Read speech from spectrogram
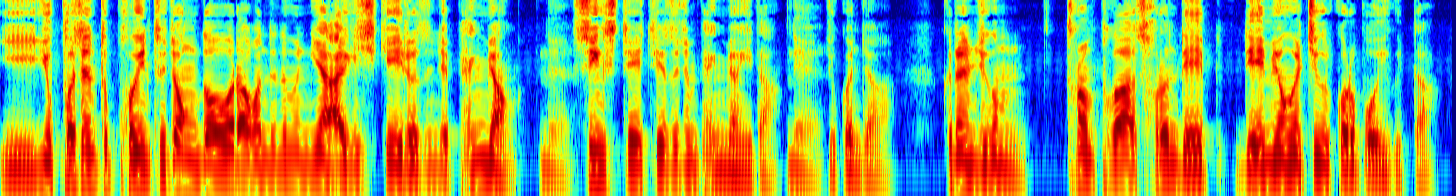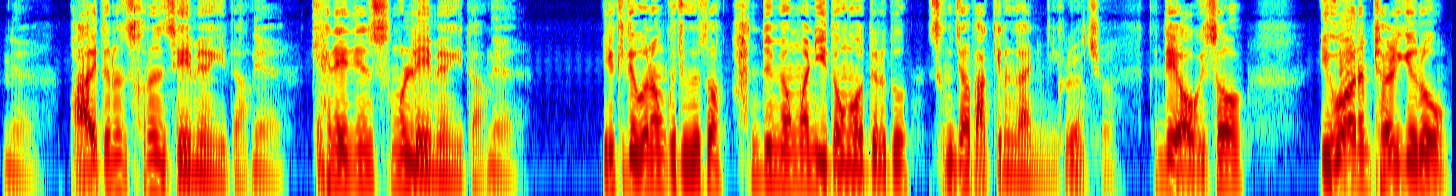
이6% 포인트 정도라고 한다면 그냥 알기 쉽게 이래서 이제 100명. 네. swing state에서 좀 100명이다. 네. 유권자가. 그러면 지금 트럼프가 34명을 찍을 거로 보이고 있다. 네. 바이든은 33명이다. 네. 케네디는 24명이다. 네. 이렇게 되고 나면 그 중에서 한두 명만 이동하더라도 승자가 바뀌는 거 아닙니까? 그렇죠. 근데 여기서 이거와는 별개로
